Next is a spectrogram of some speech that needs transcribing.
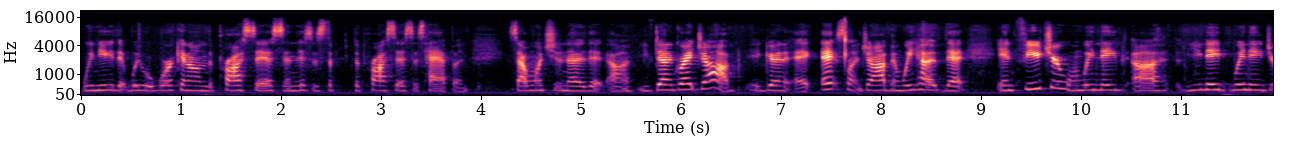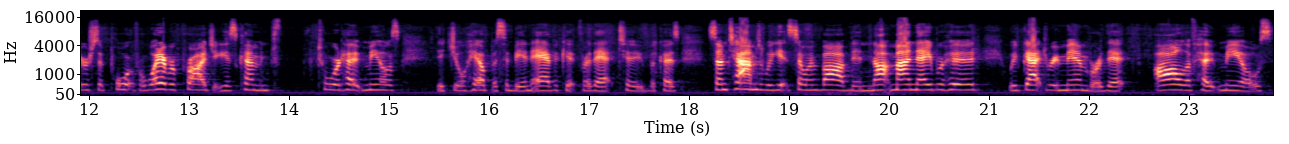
we knew that we were working on the process, and this is the, the process has happened. So I want you to know that uh, you've done a great job. You've done an excellent job, and we hope that in future, when we need, uh, you need, we need your support for whatever project is coming toward Hope Mills, that you'll help us and be an advocate for that too. Because sometimes we get so involved in not my neighborhood, we've got to remember that all of Hope Mills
